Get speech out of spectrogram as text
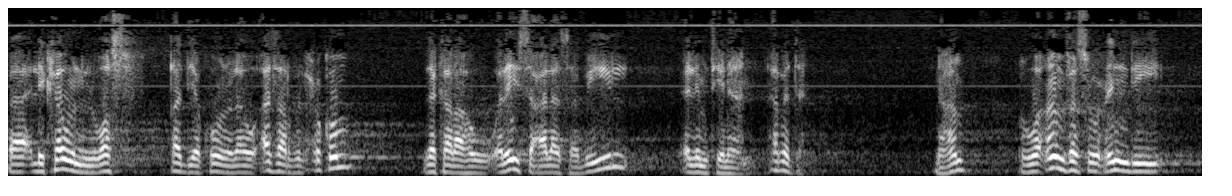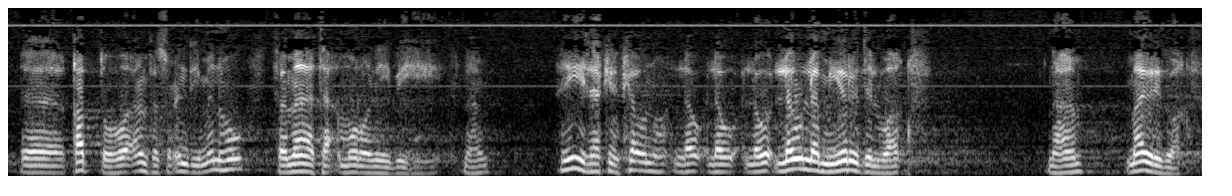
فلكون الوصف قد يكون له أثر في الحكم ذكره وليس على سبيل الامتنان أبدا. نعم. هو أنفس عندي آه، قط هو أنفس عندي منه فما تأمرني به. نعم. هي لكن كونه لو, لو, لو, لو لم يرد الوقف. نعم. ما يريد وقف.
